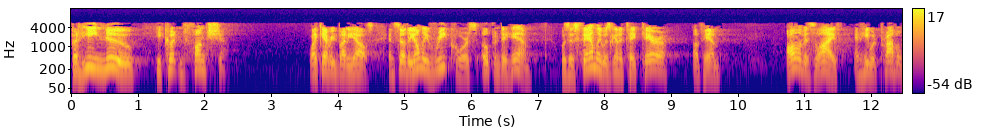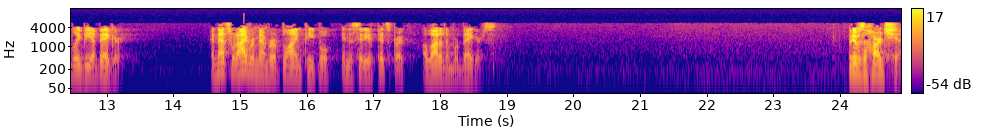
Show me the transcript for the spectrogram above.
But he knew he couldn't function like everybody else. And so the only recourse open to him was his family was going to take care of him all of his life, and he would probably be a beggar. And that's what I remember of blind people in the city of Pittsburgh. A lot of them were beggars. But it was a hardship.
